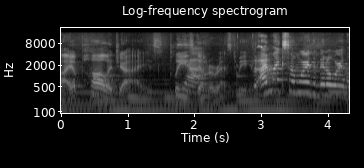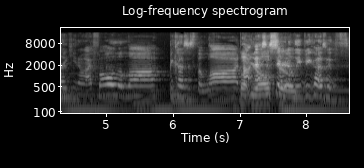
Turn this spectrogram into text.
I apologize. Please Yeah. don't arrest me." But I'm like somewhere in the middle where like, you know, I follow the law because it's the law, But not you're also- necessarily because it's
